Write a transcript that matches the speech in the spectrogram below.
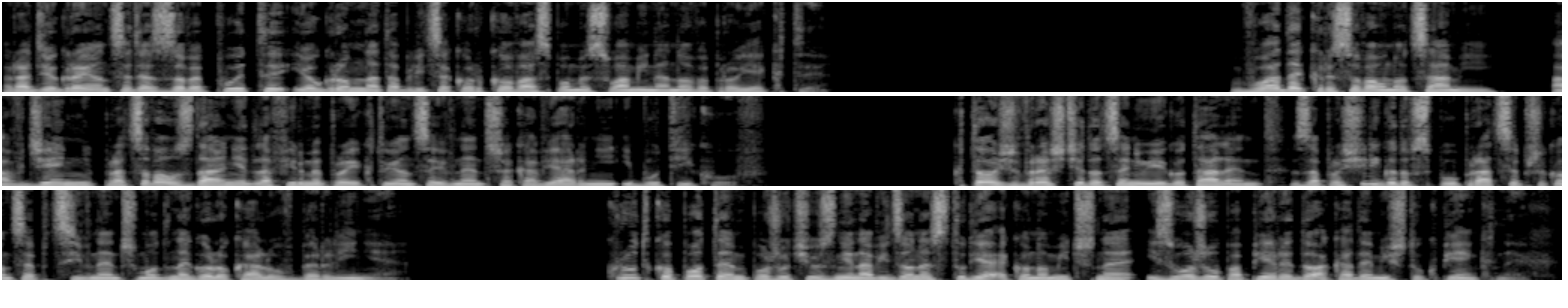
radiogrające jazzowe płyty i ogromna tablica korkowa z pomysłami na nowe projekty. Władek rysował nocami, a w dzień pracował zdalnie dla firmy projektującej wnętrza kawiarni i butików. Ktoś wreszcie docenił jego talent, zaprosili go do współpracy przy koncepcji wnętrz modnego lokalu w Berlinie. Krótko potem porzucił znienawidzone studia ekonomiczne i złożył papiery do Akademii Sztuk Pięknych.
